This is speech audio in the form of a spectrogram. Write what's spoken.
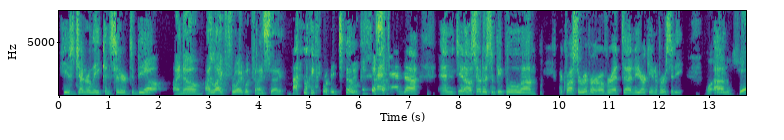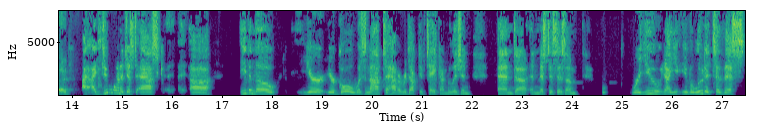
he is generally considered to be. Yeah, I know. I like Freud. What can I say? I like Freud too, and and, uh, and, you know, so do some people um, across the river over at uh, New York University. Well, um, should. I, I, do want to just ask, uh, even though your your goal was not to have a reductive take on religion and uh, and mysticism, were you? You know, you, have alluded to this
